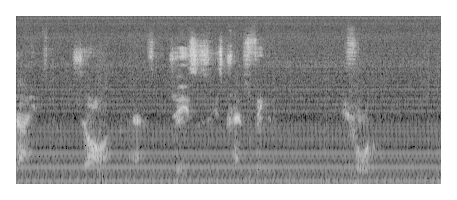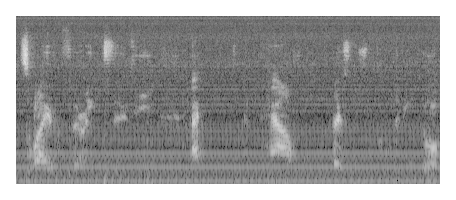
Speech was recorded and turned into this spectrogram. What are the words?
James and John as Jesus is transfigured before them. It's a way of referring to powerful presence of the living God.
